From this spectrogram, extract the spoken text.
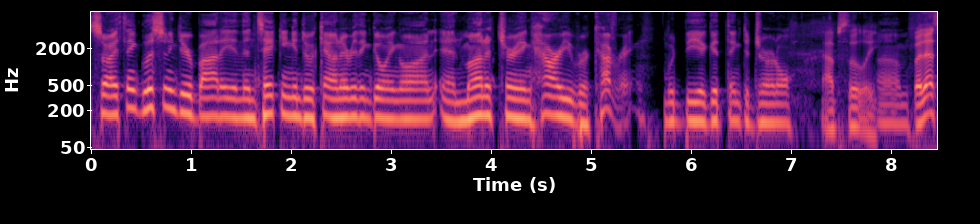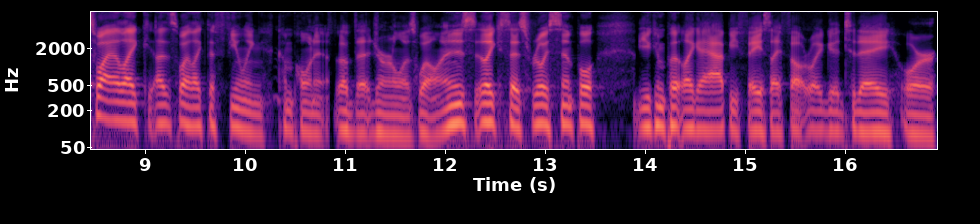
So I think listening to your body and then taking into account everything going on and monitoring how are you recovering would be a good thing to journal. Absolutely. Um, but that's why I like uh, that's why I like the feeling component of that journal as well. And it's like I said, it's really simple. You can put like a happy face. I felt really good today, or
